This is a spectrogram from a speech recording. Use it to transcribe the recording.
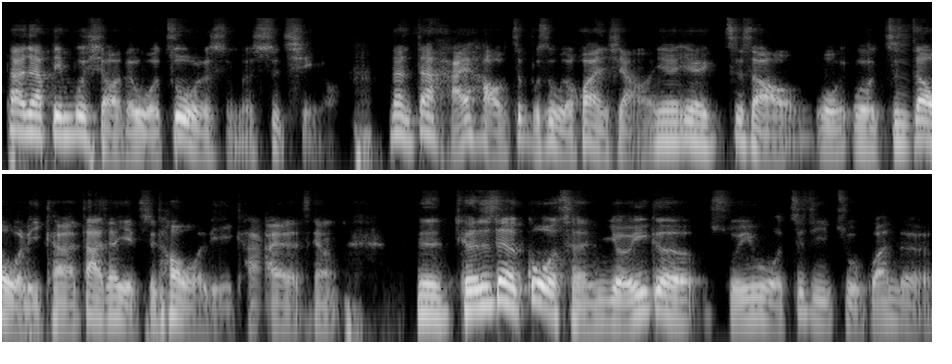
大家并不晓得我做了什么事情哦，那但还好，这不是我的幻想，因为因为至少我我知道我离开了，大家也知道我离开了，这样。嗯，可是这个过程有一个属于我自己主观的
